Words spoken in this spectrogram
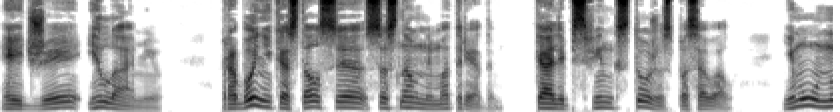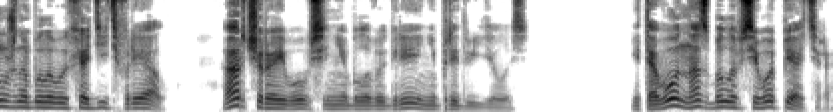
Эйджея и Ламию. Пробойник остался с основным отрядом. Калип Сфинкс тоже спасовал. Ему нужно было выходить в Реал. Арчера и вовсе не было в игре и не предвиделось. Итого нас было всего пятеро.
